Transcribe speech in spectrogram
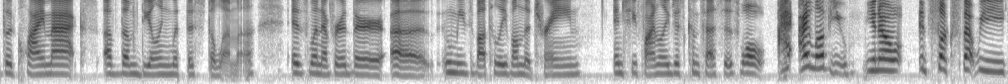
the climax of them dealing with this dilemma is whenever they're, uh, Umi's about to leave on the train and she finally just confesses, Well, I, I love you. You know, it sucks that we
